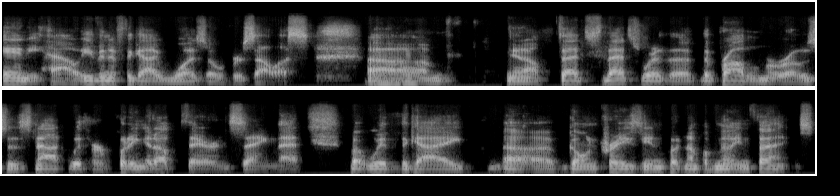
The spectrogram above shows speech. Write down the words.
anyhow, even if the guy was overzealous. Mhm. Um, you know, that's that's where the the problem arose. Is not with her putting it up there and saying that, but with the guy uh, going crazy and putting up a million things.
